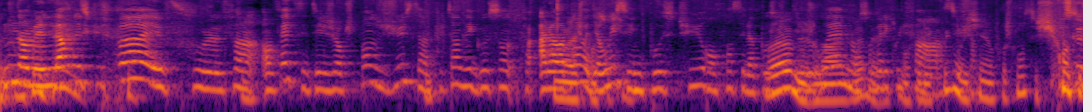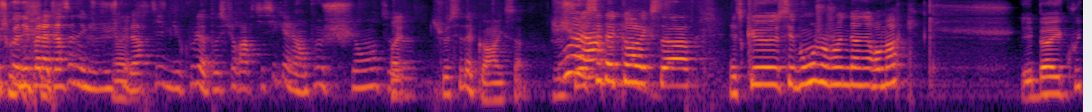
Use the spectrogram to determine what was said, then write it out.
tout. Non, mais l'art n'excuse pas. Et fou- euh, enfin, en fait, c'était genre, je pense, juste un putain. Enfin, alors Ouais, après, je on va dire, oui, c'est une posture. Enfin, c'est la posture. Ouais, de... mais, j'en ouais, ai- mais on s'en bah, bat les je couilles. Enfin, les couilles, chiant. hein, franchement, c'est chiant. Parce que je connais pas la personne et que je juge Ouais. que l'artiste, du coup, la posture artistique, elle est un peu chiante. Ouais, euh. je suis assez d'accord avec ça. Je Voilà. suis assez d'accord avec ça. Est-ce que c'est bon, j'en joins une dernière remarque? Et bah écoute,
